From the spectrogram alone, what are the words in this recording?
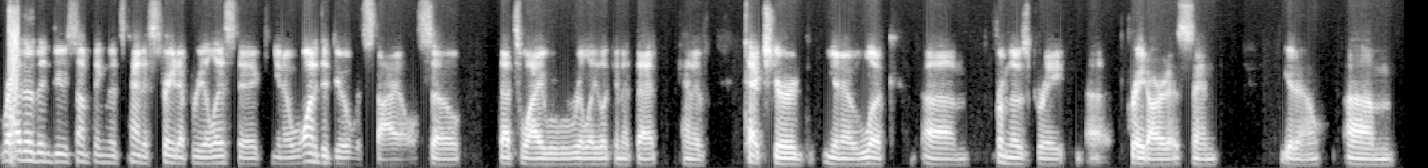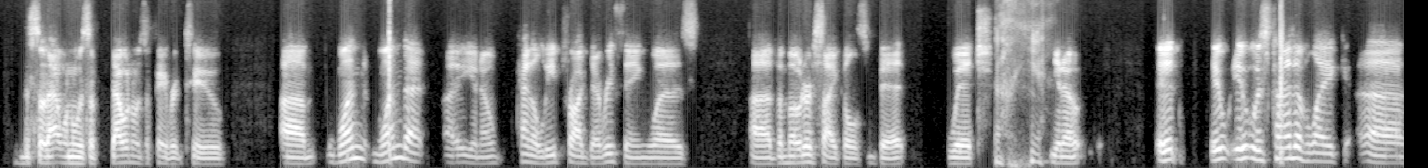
rather than do something that's kind of straight up realistic you know wanted to do it with style. So that's why we were really looking at that kind of textured you know look um, from those great uh, great artists. And you know um, so that one was a that one was a favorite too. Um, one one that uh, you know kind of leapfrogged everything was uh, the motorcycles bit which oh, yeah. you know it it it was kind of like uh,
